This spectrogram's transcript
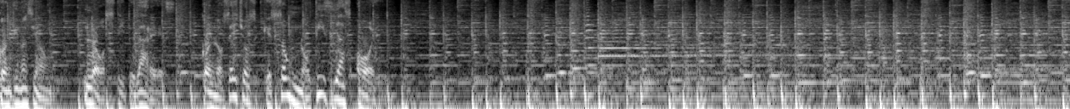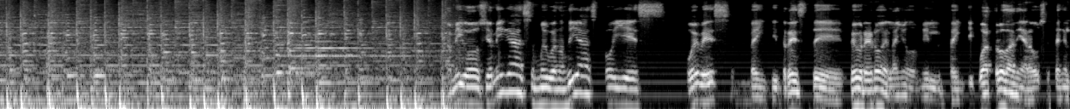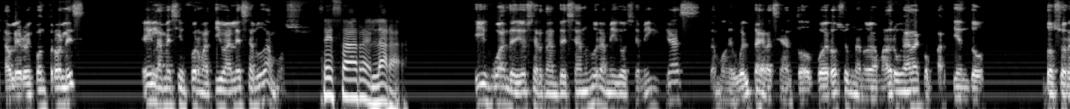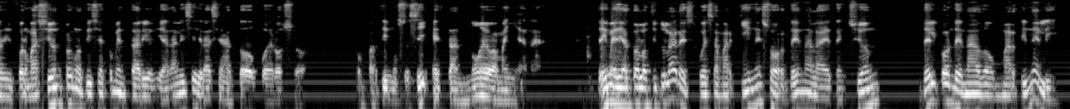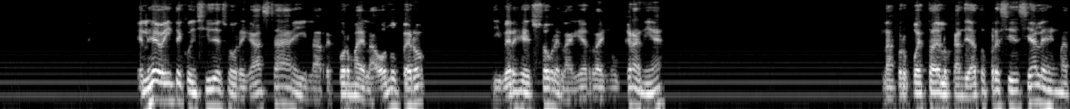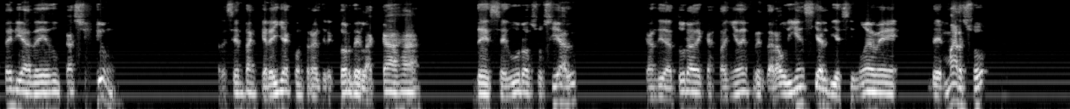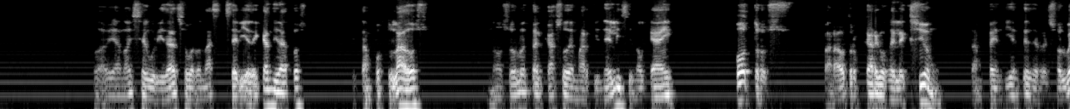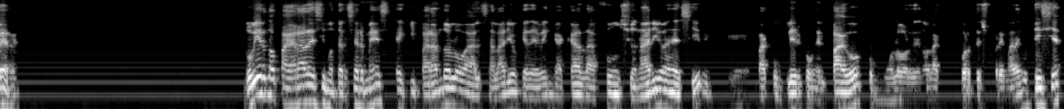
Continuación, los titulares, con los hechos que son noticias hoy. Amigos y amigas, muy buenos días. Hoy es jueves 23 de febrero del año 2024. Dani Arauz está en el tablero de controles. En la mesa informativa les saludamos. César Lara. Y Juan de Dios Hernández Sanjur, amigos y amigas. Estamos de vuelta, gracias al Todopoderoso, en una nueva madrugada compartiendo dos horas de información con noticias, comentarios y análisis. Gracias al Todopoderoso. Compartimos así esta nueva mañana. De inmediato a los titulares, jueza Martínez ordena la detención del condenado Martinelli. El G20 coincide sobre Gaza y la reforma de la ONU, pero diverge sobre la guerra en Ucrania. Las propuestas de los candidatos presidenciales en materia de educación presentan querella contra el director de la Caja de Seguro Social. Candidatura de Castañeda enfrentará audiencia el 19 de marzo. Todavía no hay seguridad sobre una serie de candidatos que están postulados. No solo está el caso de Martinelli, sino que hay otros para otros cargos de elección están pendientes de resolver. Gobierno pagará decimotercer mes equiparándolo al salario que devenga cada funcionario, es decir, que va a cumplir con el pago como lo ordenó la Corte Suprema de Justicia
